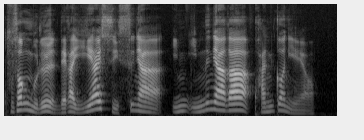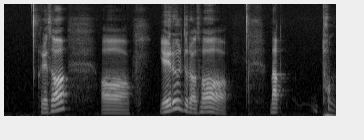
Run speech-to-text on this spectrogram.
구성물을 내가 이해할 수 있으냐 있, 느냐가 관건이에요. 그래서 어, 예를 들어서 막 톰,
